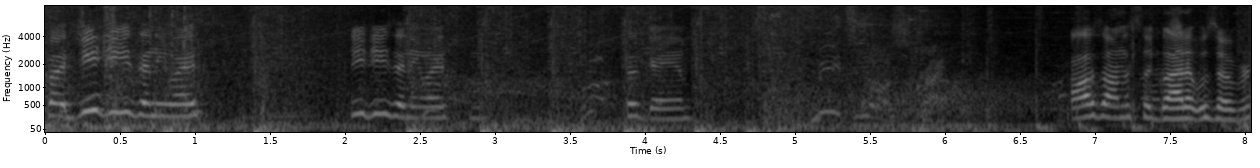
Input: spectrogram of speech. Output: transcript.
But GG's anyways. GG's anyways. Good game. I was honestly glad it was over.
